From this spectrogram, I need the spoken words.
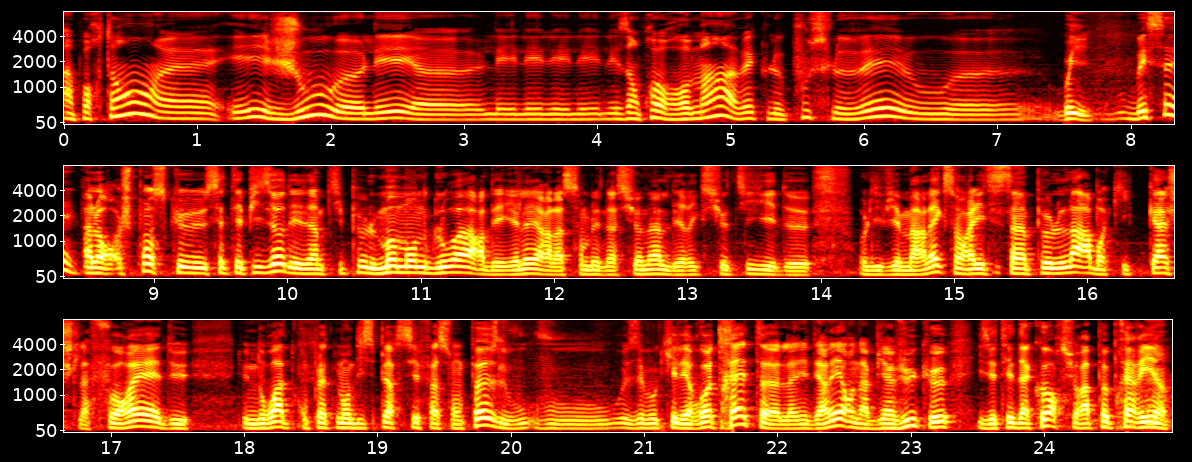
important euh, et joue euh, les, les, les, les, empereurs romains avec le pouce levé ou, oui. baissé. Alors, je pense que cet épisode est un petit peu le moment de gloire des LR à l'Assemblée nationale d'Éric Ciotti et de Olivier Marlex. En réalité, c'est un peu l'arbre qui cache la forêt du, d'une droite complètement dispersée façon puzzle. Vous, vous, évoquiez les retraites. L'année dernière, on a bien vu qu'ils étaient d'accord sur à peu près rien.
